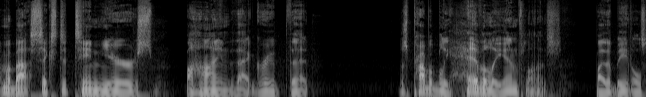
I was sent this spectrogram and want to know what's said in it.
I'm about six to 10 years behind that group that was probably heavily influenced by the Beatles.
